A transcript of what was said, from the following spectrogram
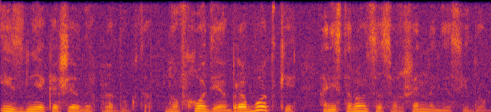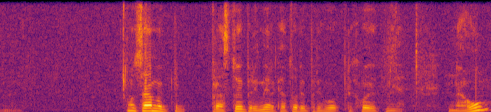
из некошерных продуктов, но в ходе обработки они становятся совершенно несъедобными. Ну, самый простой пример, который приходит мне на ум,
